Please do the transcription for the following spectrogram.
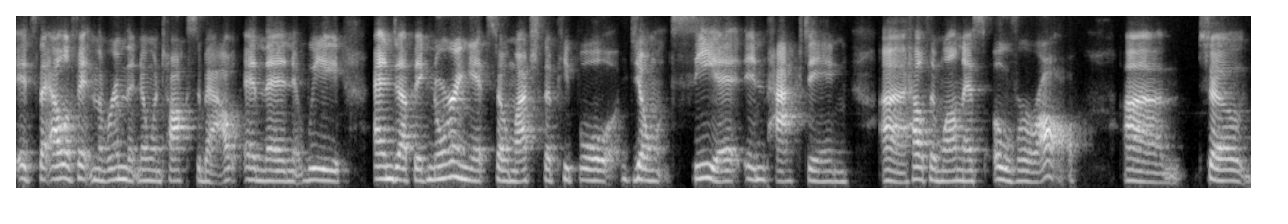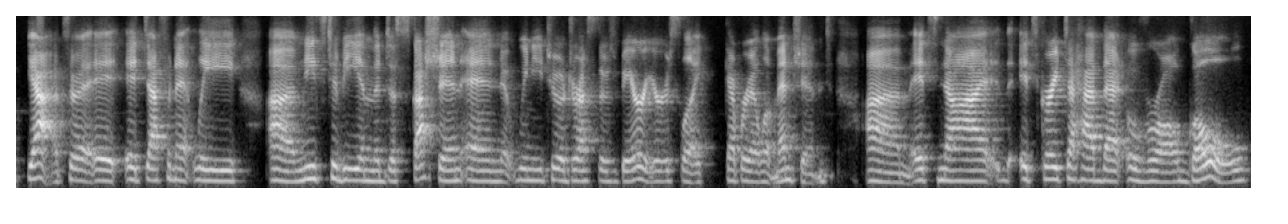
it's the elephant in the room that no one talks about and then we end up ignoring it so much that people don't see it impacting uh, health and wellness overall. Um, so yeah so it, it definitely um, needs to be in the discussion and we need to address those barriers like gabriella mentioned. Um, it's not it's great to have that overall goal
